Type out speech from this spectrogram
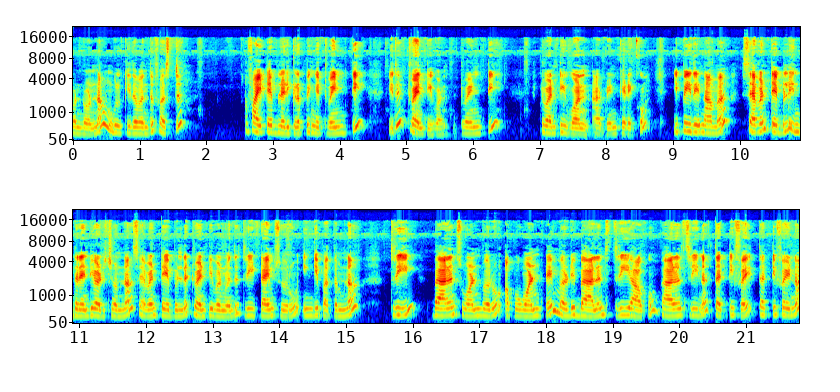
பண்ணோன்னா உங்களுக்கு இதை வந்து ஃபஸ்ட்டு ஃபைவ் டேபிள் அடிக்கிறப்ப இங்கே டுவெண்ட்டி இது twenty one twenty twenty one அப்படின்னு கிடைக்கும். இப்போ இதை நாம் செவன் டேபிள் இந்த ரெண்டையும் அடித்தோம்னா செவன் டேபிளில் டுவெண்ட்டி ஒன் வந்து த்ரீ டைம்ஸ் வரும். இங்கே பார்த்தோம்னா த்ரீ பேலன்ஸ் ஒன் வரும். அப்போ ஒன் டைம் மறுபடியும் பேலன்ஸ் த்ரீ ஆகும். பேலன்ஸ் த்ரீனா தேர்ட்டி ஃபைவ் தேர்ட்டி ஃபைவ்னா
